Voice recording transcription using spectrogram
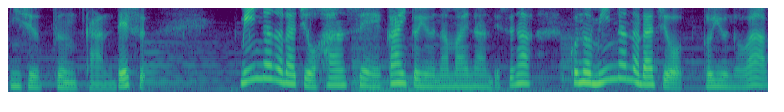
20分間です。みんなのラジオ反省会という名前なんですが、このみんなのラジオというのは、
